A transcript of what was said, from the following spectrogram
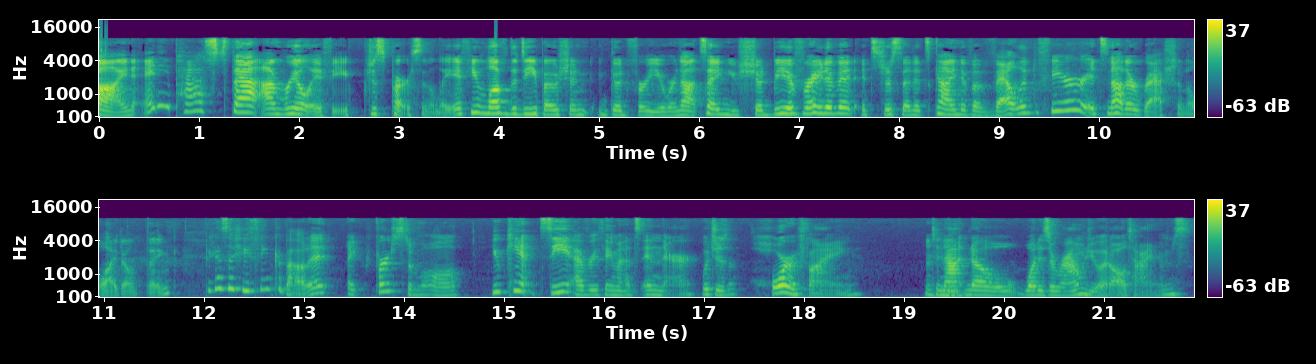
Fine. Any past that, I'm real iffy. Just personally, if you love the deep ocean, good for you. We're not saying you should be afraid of it. It's just that it's kind of a valid fear. It's not irrational. I don't think. because if you think about it, like first of all, you can't see everything that's in there, which is horrifying to mm-hmm. not know what is around you at all times.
